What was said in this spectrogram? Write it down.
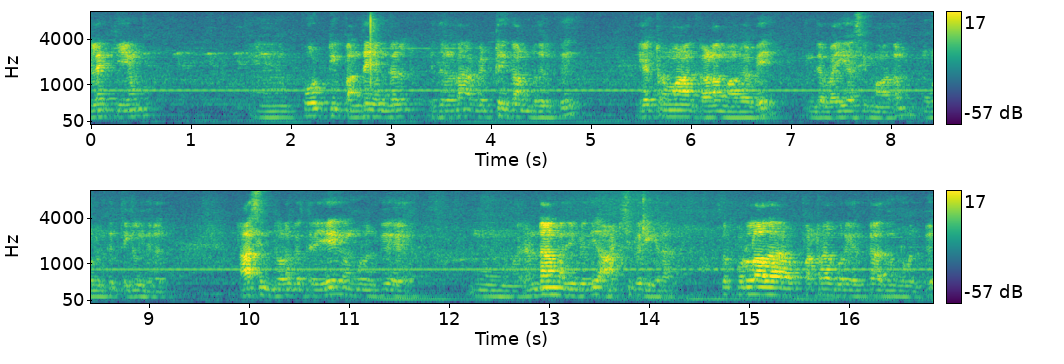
இலக்கியம் போட்டி பந்தயங்கள் இதெல்லாம் வெற்றி காண்பதற்கு ஏற்றமான காலமாகவே இந்த வைகாசி மாதம் உங்களுக்கு திகழ்கிறது. ராசியின் தொடக்கத்திலேயே உங்களுக்கு ரெண்டாம் அதிபதி ஆட்சி பெறுகிறார். ஸோ பொருளாதார பற்றாக்குறை இருக்காது உங்களுக்கு.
